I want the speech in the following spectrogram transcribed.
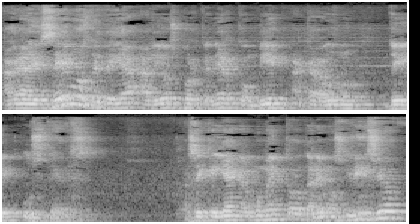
Agradecemos desde ya a Dios por tener con bien a cada uno de ustedes. Así que ya en algún momento daremos inicio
